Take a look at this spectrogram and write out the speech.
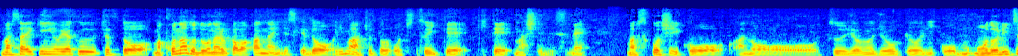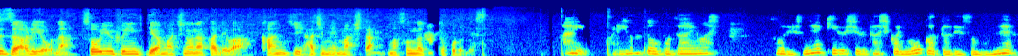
まあ、最近ようやくちょっと、まあ、この後どうなるか分かんないんですけど今はちょっと落ち着いてきてましてですね、まあ、少しこうあの通常の状況にこうも戻りつつあるようなそういう雰囲気は街の中では感じ始めました、まあ、そんなところです。はい、ありがとうございます。そうですね、九州確かに多かったですもんね。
